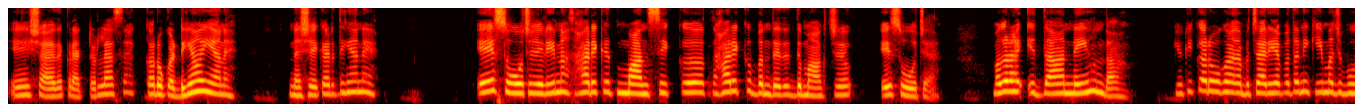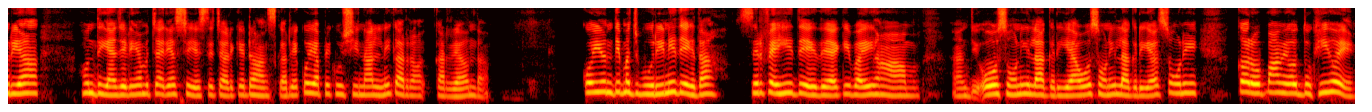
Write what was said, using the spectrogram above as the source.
ਇਹ ਸ਼ਾਇਦ ਕਰੈਕਟਰਲੈਸ ਹੈ ਘਰੋਂ ਕੱਢੀਆਂ ਹੋਈਆਂ ਨੇ, ਨਸ਼ੇ ਕਰਦੀਆਂ ਨੇ। ਇਹ ਸੋਚ ਜਿਹੜੀ ਨਾ, ਹਰ ਇੱਕ ਮਾਨਸਿਕ, ਹਰ ਇੱਕ ਬੰਦੇ ਦੇ ਦਿਮਾਗ 'ਚ ਇਹ ਸੋਚ ਹੈ। ਮਗਰ ਇਦਾਂ ਨਹੀਂ ਹੁੰਦਾ, ਕਿਉਂਕਿ ਘਰੋਂ ਵਿਚਾਰੀਆਂ ਪਤਾ ਨਹੀਂ ਕੀ ਮਜਬੂਰੀਆਂ ਹੁੰਦੀਆਂ ਜਿਹੜੀਆਂ ਵਿਚਾਰੀਆਂ ਸਟੇਜ ਤੇ ਚੜ ਕੇ ਡਾਂਸ ਕਰ ਰਹੀਆਂ, ਕੋਈ ਆਪਣੀ ਖੁਸ਼ੀ ਨਾਲ ਨਹੀਂ ਕਰ ਰਿਹਾ ਹੁੰਦਾ। ਕੋਈ ਉਹਦੀ ਮਜਬੂਰੀ ਨਹੀਂ ਦੇਖਦਾ। ਸਿਰਫ ਇਹੀ ਦੇਖਦੇ ਆ ਕਿ ਭਾਈ ਹਾਂ, ਹਾਂਜੀ, ਉਹ ਸੋਹਣੀ ਲੱਗ ਰਹੀ ਆ, ਉਹ ਸੋਹਣੀ ਲੱਗ ਰਹੀ ਆ, ਸੋਹਣੀ ਘਰੋਂ ਭਾਵੇਂ ਉਹ ਦੁਖੀ ਹੋਏ,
